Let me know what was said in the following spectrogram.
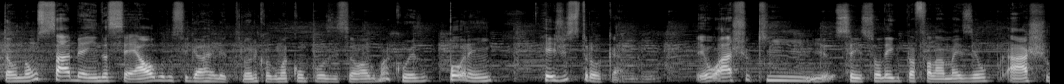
Então não sabe ainda se é algo do cigarro eletrônico, alguma composição, alguma coisa, porém registrou, cara. Eu acho que, eu sei, sou leigo pra falar, mas eu acho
